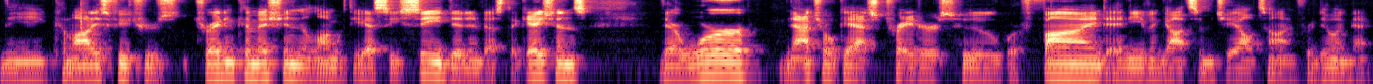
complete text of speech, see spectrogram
the Commodities Futures Trading Commission along with the SEC did investigations. There were natural gas traders who were fined and even got some jail time for doing that.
